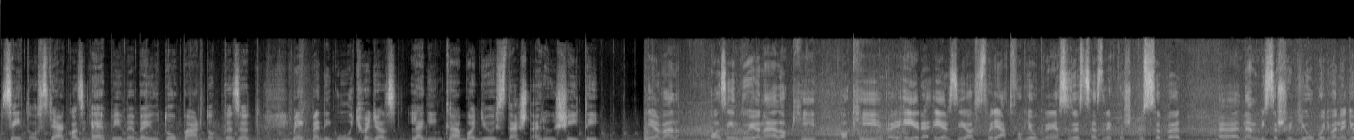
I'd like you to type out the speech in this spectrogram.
szétosztják az EP-be bejutó pártok között, mégpedig úgy, hogy az leginkább a győztest erősíti. Nyilván az induljon el, aki, aki ér, érzi azt, hogy át fogja ugrani ezt az 5%-os küszöböt. Nem biztos, hogy jó, hogy van egy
